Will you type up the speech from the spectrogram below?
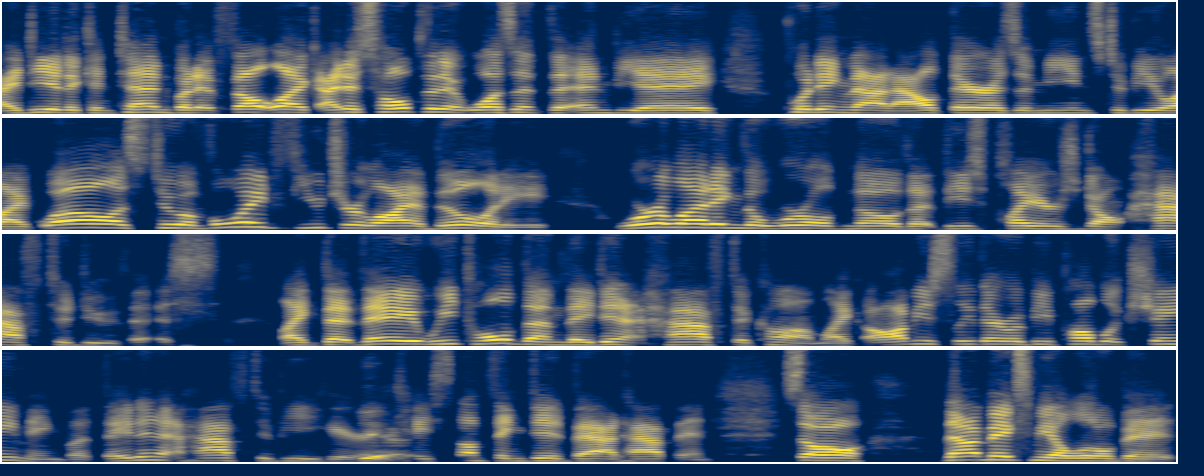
idea to contend. But it felt like i just hope that it wasn't the nba putting that out there as a means to be like well as to avoid future liability we're letting the world know that these players don't have to do this like that they we told them they didn't have to come like obviously there would be public shaming but they didn't have to be here Yeah. in case something did bad happen so that makes me a little bit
